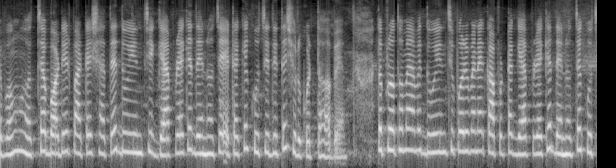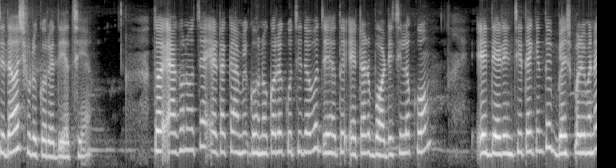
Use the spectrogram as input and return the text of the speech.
এবং হচ্ছে বডির পার্টের সাথে দুই ইঞ্চি গ্যাপ রেখে দেন হচ্ছে এটাকে কুচি দিতে শুরু করতে হবে। তো প্রথমে আমি দুই ইঞ্চি পরিমাণে কাপড়টা গ্যাপ রেখে দেন হচ্ছে কুচি দেওয়া শুরু করে দিয়েছি। তো এখন হচ্ছে এটাকে আমি ঘন করে কুচি দেবো, যেহেতু এটার বডি ছিল কম, এই দেড় ইঞ্চিতে কিন্তু বেশ পরিমাণে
